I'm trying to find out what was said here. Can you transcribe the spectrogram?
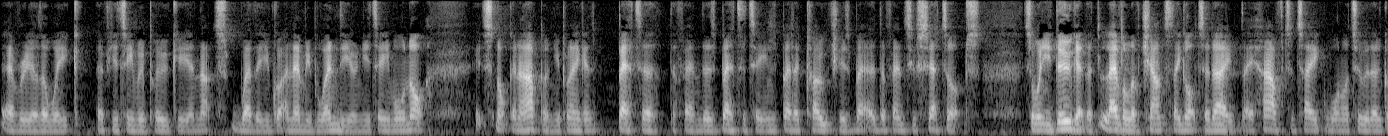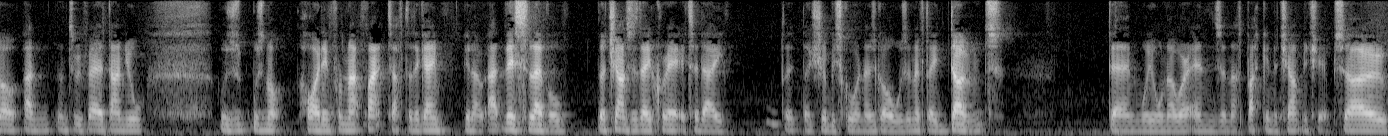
every other week if your team with Pukki, and that's whether you've got an Emi Buendia in your team or not. It's not going to happen. You're playing against better defenders, better teams, better coaches, better defensive setups. So when you do get the level of chance they got today, they have to take one or two of those goals. And, and to be fair, Daniel was was not hiding from that fact after the game. You know, at this level, the chances they created today, they, they should be scoring those goals. And if they don't, then we all know where it ends, and that's back in the Championship. So,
